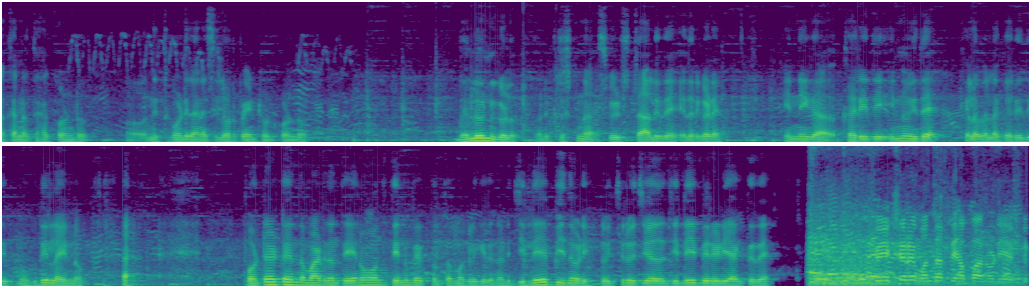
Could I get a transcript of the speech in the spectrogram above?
ಆ ಕನ್ನಡತೆ ಹಾಕ್ಕೊಂಡು ನಿಂತ್ಕೊಂಡಿದ್ದಾನೆ ಸಿಲ್ವರ್ ಪೇಂಟ್ ಹೊಡ್ಕೊಂಡು ಬೆಲೂನ್ಗಳು ನೋಡಿ, ಕೃಷ್ಣ ಸ್ವೀಟ್ ಸ್ಟಾಲ್ ಇದೆ ಎದುರುಗಡೆ. ಇನ್ನೀಗ ಖರೀದಿ ಇನ್ನೂ ಇದೆ. ಕೆಲವೆಲ್ಲ ಖರೀದಿ ಮುಗ್ದಿಲ್ಲ ಇನ್ನು. ಪೊಟ್ಯಾಟೊಯಿಂದ ಮಾಡಿದಂತ ಏನೋ ಒಂದು ತಿನ್ನಬೇಕು ಅಂತ ಮಗಳಿಗಿದೆ. ನೋಡಿ, ಜಿಲೇಬಿ ನೋಡಿ, ರುಚಿ ರುಚಿಯಾದ ಜಿಲೇಬಿ ರೆಡಿ ಆಗ್ತಿದೆ. ವೀಕ್ಷಕರೇ ಮಂದರ್ತಿ ಹಬ್ಬ ನೋಡಿ, ಎಷ್ಟು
